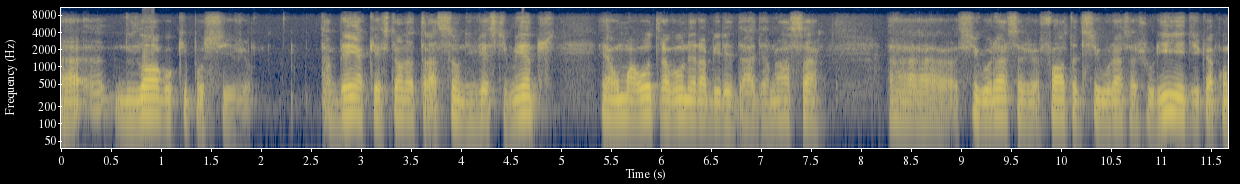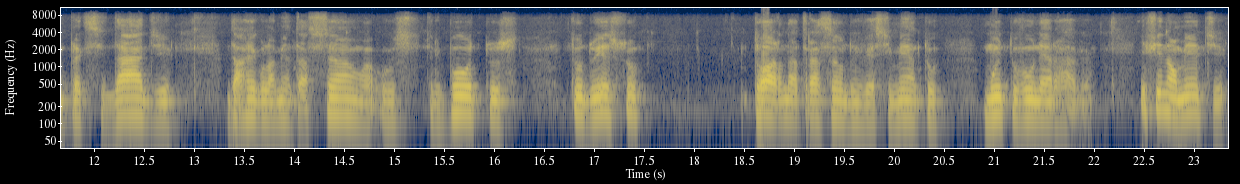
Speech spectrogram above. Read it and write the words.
uh, logo que possível. Também a questão da atração de investimentos é uma outra vulnerabilidade. A nossa a segurança, falta de segurança jurídica, a complexidade da regulamentação, os tributos, tudo isso torna a atração do investimento muito vulnerável. E, finalmente,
